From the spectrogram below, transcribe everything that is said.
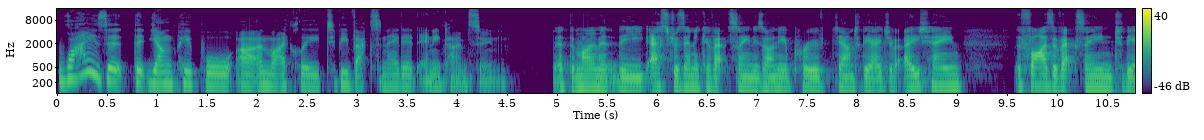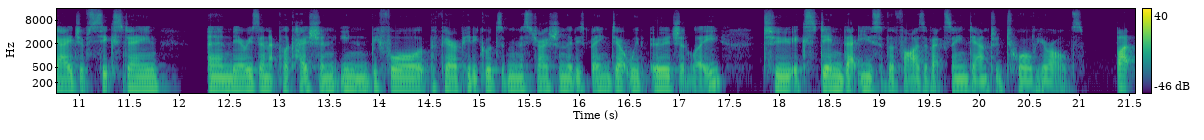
why is it that young people are unlikely to be vaccinated anytime soon? At the moment, the AstraZeneca vaccine is only approved down to the age of 18, the Pfizer vaccine to the age of 16, and there is an application in before the Therapeutic Goods Administration that is being dealt with urgently to extend that use of the Pfizer vaccine down to 12 year olds. But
